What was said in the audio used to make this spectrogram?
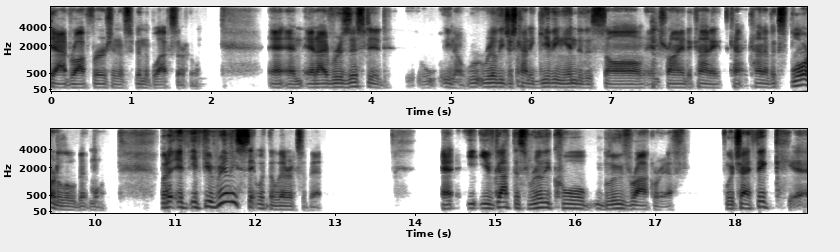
dad rock version of Spin the Black Circle, and and, and I've resisted, you know, really just kind of giving into this song and trying to kind of kind of explore it a little bit more. But if, if you really sit with the lyrics a bit, and you've got this really cool blues rock riff, which I think eh,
